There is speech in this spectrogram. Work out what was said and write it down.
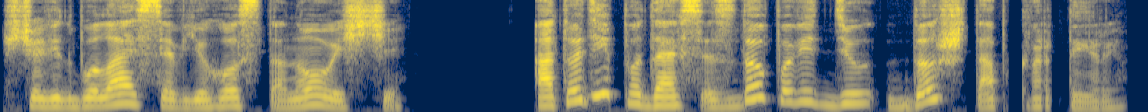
що відбулася в його становищі, а тоді подався з доповіддю до штаб-квартири.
